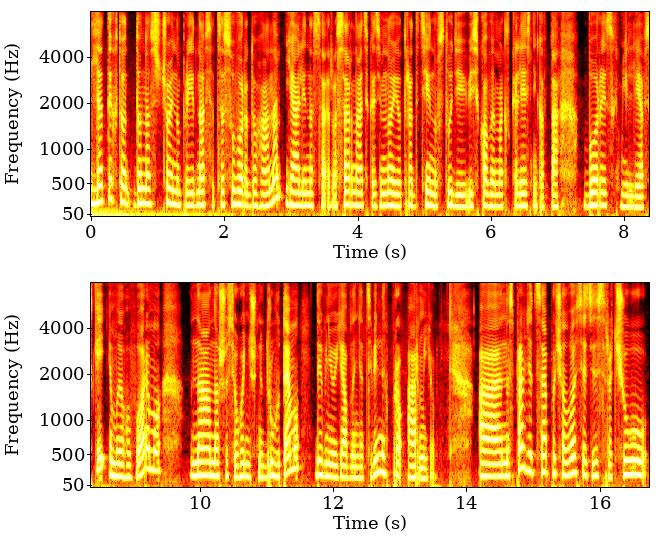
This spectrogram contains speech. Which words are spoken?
Для тих, хто до нас щойно приєднався, це Сувора Догана. Я Аліна Сар- Сарнацька зі мною традиційно в студії військовий Макс Колєсніков та Борис Хмілєвський. І ми говоримо на нашу сьогоднішню другу тему дивні уявлення цивільних про армію. Е, насправді це почалося зі срачу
